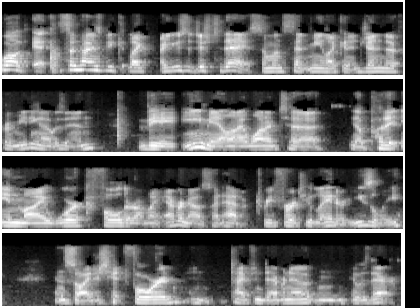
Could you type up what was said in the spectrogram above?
Well, it, sometimes bec- like I use it just today. Someone sent me like an agenda for a meeting I was in via email, and I wanted to you know put it in my work folder on my Evernote so I'd have it to refer to later easily. And so I just hit forward and typed into Evernote, and it was there.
